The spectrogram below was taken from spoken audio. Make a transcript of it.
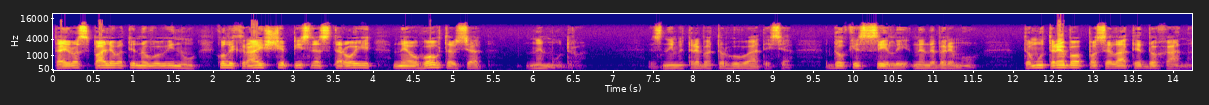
та й розпалювати нову війну, коли край ще після старої не оговтався немудро. З ними треба торгуватися, доки сили не наберемо. Тому треба посилати до хана.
